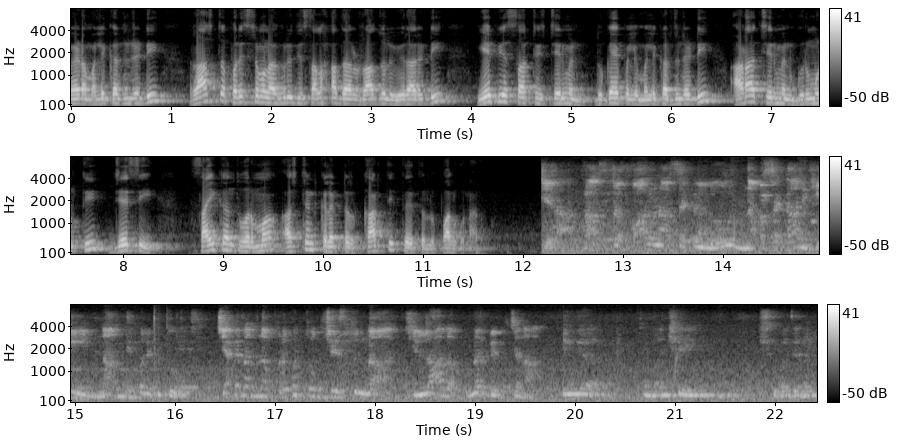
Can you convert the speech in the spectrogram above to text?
మేడ మల్లికార్జున రెడ్డి రాష్ట్ర పరిశ్రమల అభివృద్ధి సలహాదారు రాజుల వీరారెడ్డి ఏపీఎస్ఆర్టీ చైర్మన్ దుగ్గాయపల్లి మల్లికార్జున రెడ్డి ఆడా chairman Gurumurthy JC Saikanth Varma assistant collector Karthik తదితరులు పాల్గొన్నారు. రాష్ట్ర పాలనా శాఖల్లో నవశకానికి నాంది పలుకుతూ జగనన్న ప్రభుత్వం చేస్తున్న జిల్లాల పునర్విభజన. మంచి శుభదినం.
